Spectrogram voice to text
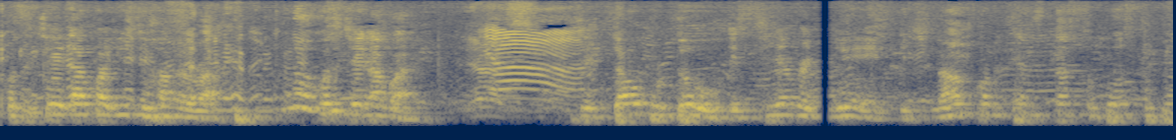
Kosiche Dakwa used to have a rap. No, Kosiche Dakwa. The double do is here again. It's now that's supposed to be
